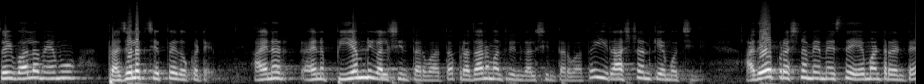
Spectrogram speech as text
సో ఇవాళ మేము ప్రజలకు చెప్పేది ఒకటే. ఆయన ఆయన పిఎంని కలిసిన తర్వాత ప్రధానమంత్రిని కలిసిన తర్వాత ఈ రాష్ట్రానికి ఏమొచ్చింది? అదే ప్రశ్న మేము వేస్తే ఏమంటారంటే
